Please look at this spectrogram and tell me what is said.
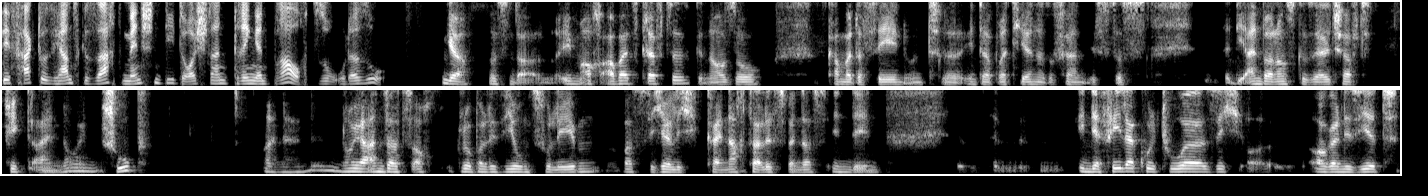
De facto, Sie haben es gesagt, Menschen, die Deutschland dringend braucht, so oder so. Ja, das sind eben auch Arbeitskräfte. Genauso kann man das sehen und äh, interpretieren. Insofern ist das, die Einwanderungsgesellschaft kriegt einen neuen Schub ein neuer Ansatz, auch Globalisierung zu leben, was sicherlich kein Nachteil ist, wenn das in den in der Fehlerkultur sich organisiert,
